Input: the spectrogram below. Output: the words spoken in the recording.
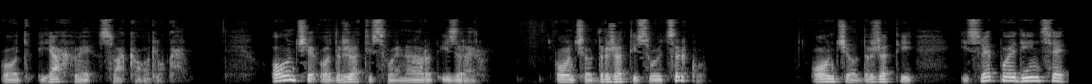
od Jahve svaka odluka. On će održati svoj narod Izrael. On će održati svoju crkvu. On će održati i sve pojedince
